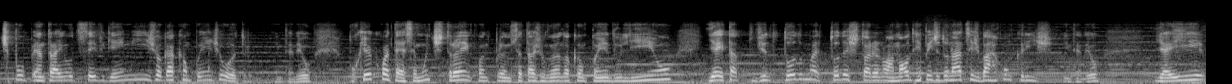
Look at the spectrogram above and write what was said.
tipo, entrar em outro save game e jogar a campanha de outro, entendeu? Porque o que acontece? É muito estranho quando, por exemplo, você tá jogando a campanha do Leon e aí tá vindo toda, uma, toda a história normal, de repente do nada você esbarra com o Chris, entendeu? E aí,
